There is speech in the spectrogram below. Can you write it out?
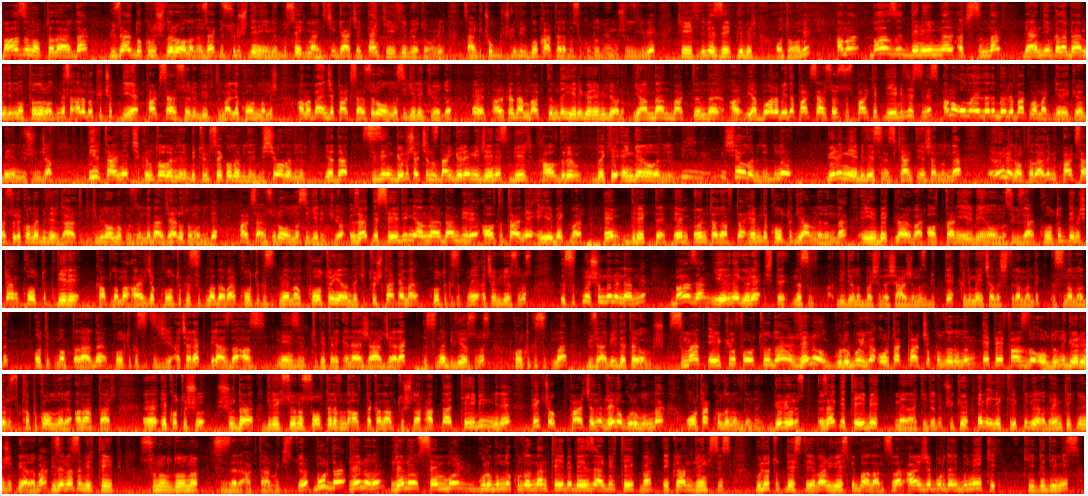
bazı noktalarda güzel dokunuşları olan özellikle sürüş deneyimi bu segment için gerçekten keyifli bir otomobil. Sanki çok güçlü bir go-kart arabası kullanıyormuşsunuz gibi keyifli ve zevkli bir otomobil. Ama bazı deneyimler açısından beğendiğim kadar beğenmediğim noktalar oldu. Mesela araba küçük diye park sensörü büyük ihtimalle konmamış. Ama bence park sensörü olması gerekiyordu. Evet arkadan baktığımda yeri görebiliyorum. Yandan baktığımda ya bu arabayı da park sensörsüz park et diyebilirsiniz. Ama olaylara böyle bakmamak gerekiyor benim düşüncem bir tane çıkıntı olabilir, bir tümsek olabilir, bir şey olabilir ya da sizin görüş açınızdan göremeyeceğiniz bir kaldırımdaki engel olabilir. Bir, bir şey olabilir. Bunu göremeyebilirsiniz kent yaşamında. E, öyle noktalarda bir park sensörü konabilirdi. Artık 2019 yılında bence her otomobilde park sensörü olması gerekiyor. Özellikle sevdiğim yanlardan biri 6 tane airbag var. Hem direkte hem ön tarafta hem de koltuk yanlarında airbagler var. 6 tane airbag'in olması güzel. Koltuk demişken koltuk deri kaplama. Ayrıca koltuk ısıtma da var. Koltuk ısıtmayı hemen koltuğun yanındaki tuştan hemen koltuk ısıtmayı açabiliyorsunuz. Isıtma şundan önemli. Bazen yerine göre işte nasıl videonun başında şarjımız bitti. Klimayı çalıştıramadık, ısınamadık. O tip noktalarda koltuk ısıtıcıyı açarak biraz daha az menzil tüketerek enerji harcayarak ısınabiliyorsunuz. Koltuk ısıtma güzel bir detay olmuş. Smart EQ Fortwo'da Renault grubuyla ortak parça kullanımının epey fazla olduğunu görüyoruz. Kapı kolları, anahtar, e, eko tuşu, şurada direksiyonun sol tarafında altta kalan tuşlar, hatta teybin bile pek çok parçanın Renault grubunda ortak kullanıldığını görüyoruz. Özellikle teybi merak ediyordum. Çünkü hem elektrikli bir araba hem teknolojik bir araba. Bize nasıl bir teyp sunulduğunu sizlere aktarmak istiyorum. Burada Renault'un Renault Sembol grubunda kullanılan teybe benzer bir teyp var. Ekran renksiz. Bluetooth desteği var. USB bağlantısı var. Ayrıca burada bu ne ki, ki dediğimiz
